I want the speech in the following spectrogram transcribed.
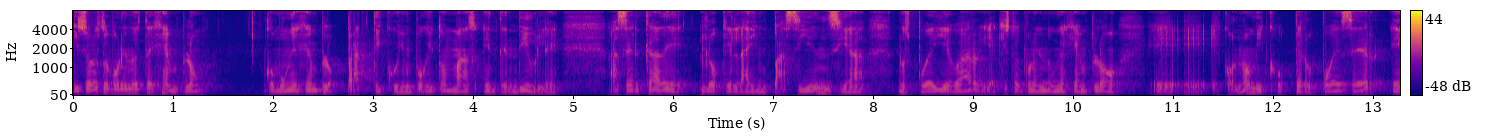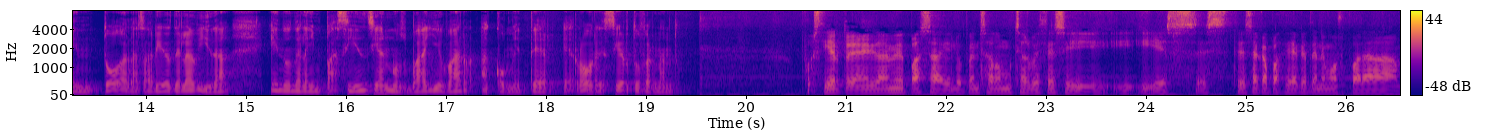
Y solo estoy poniendo este ejemplo como un ejemplo práctico y un poquito más entendible acerca de lo que la impaciencia nos puede llevar, y aquí estoy poniendo un ejemplo eh, eh, económico, pero puede ser en todas las áreas de la vida en donde la impaciencia nos va a llevar a cometer errores, ¿cierto Fernando? Pues cierto, a mí también me pasa y lo he pensado muchas veces y, es, esa capacidad que tenemos para,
